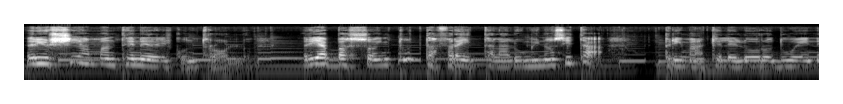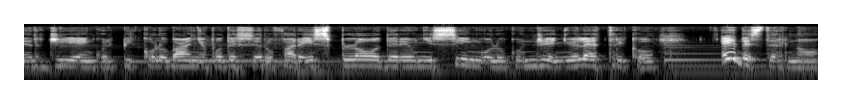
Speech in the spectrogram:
riuscì a mantenere il controllo. Riabbassò in tutta fretta la luminosità, prima che le loro due energie in quel piccolo bagno potessero fare esplodere ogni singolo congegno elettrico, ed esternò,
